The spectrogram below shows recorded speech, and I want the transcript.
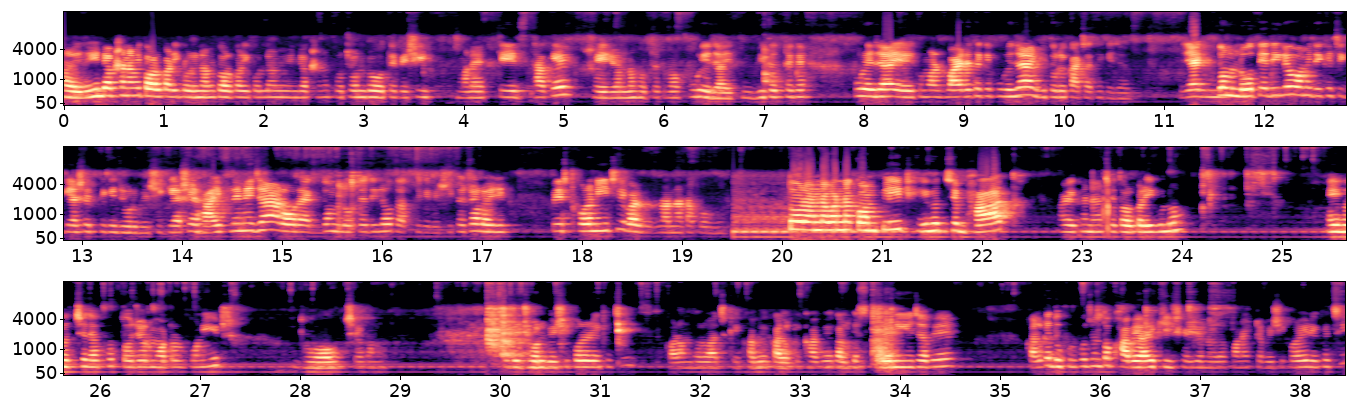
আর এই যে ইন্ডাকশানে আমি তরকারি করি না, আমি তরকারি করলে আমি ইন্ডাকশানে প্রচণ্ড ওতে বেশি মানে তেজ থাকে, সেই জন্য হচ্ছে তোমার পুড়ে যায়, ভিতর থেকে পুড়ে যায়, এই তোমার বাইরে থেকে পুড়ে যায় ভিতরে কাঁচা থেকে যায়। যে একদম লোতে দিলেও আমি দেখেছি গ্যাসের থেকে জোর বেশি। গ্যাসের হাই ফ্লেমে যা আর ওর একদম লোতে দিলেও তার থেকে বেশি। তো চলো এই যে পেস্ট করে নিয়েছি, এবার রান্নাটা করব। তো রান্না বান্না কমপ্লিট এই হচ্ছে ভাত, আর এখানে আছে তরকারিগুলো। এই হচ্ছে দেখো তোজোর মটর পনির। ধোয়া হচ্ছে এখন। একটু ঝোল বেশি করে রেখেছি, কারণ ধরো আজকে খাবে, কালকে খাবে, কালকে স্কুলে নিয়ে যাবে। কালকে দুপুর পর্যন্ত খাবে আর কি, সেই জন্য অনেকটা বেশি করেই রেখেছি।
